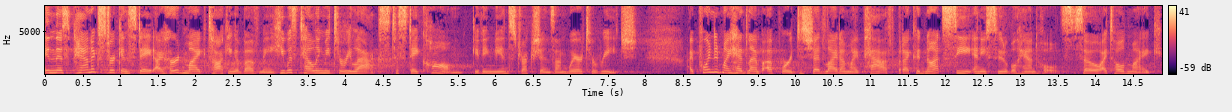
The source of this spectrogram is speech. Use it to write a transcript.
In this panic stricken state, I heard Mike talking above me. He was telling me to relax, to stay calm, giving me instructions on where to reach. I pointed my headlamp upward to shed light on my path, but I could not see any suitable handholds. So I told Mike,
